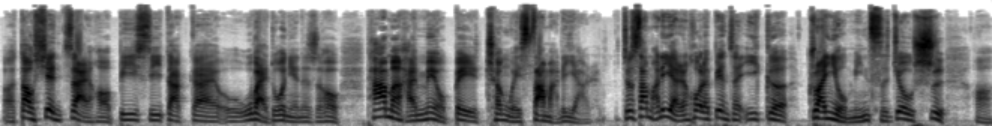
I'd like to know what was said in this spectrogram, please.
呃，到现在哈，B.C. 大概五百多年的时候，他们还没有被称为撒玛利亚人。就撒玛利亚人后来变成一个专有名词，就是啊，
